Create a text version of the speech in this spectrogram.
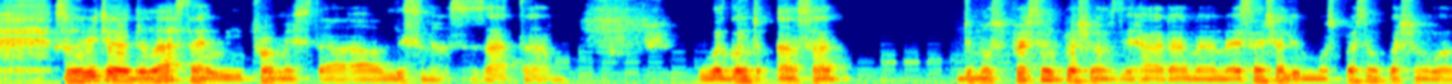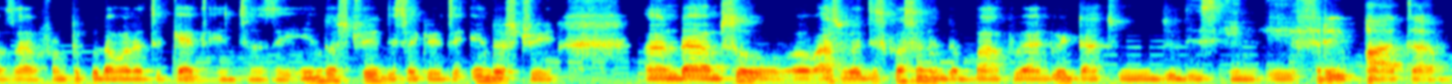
so, Rachel, the last time we promised our listeners that um, we were going to answer the most pressing questions they had, and, essentially the most pressing question was uh, from people that wanted to get into the industry, the security industry. And um, so, uh, as we were discussing in the back, we agreed that we will do this in a three-part, um,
